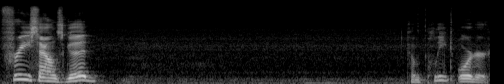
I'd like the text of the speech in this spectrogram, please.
Free sounds good. Complete order.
